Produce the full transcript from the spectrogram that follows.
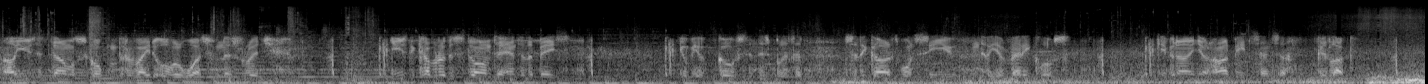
I'll use the thermal scope and provide overwatch from this ridge. Use the cover of the storm to enter the base. You'll be a ghost in this blizzard, so the guards won't see you until you're very close. Keep an eye on your heartbeat sensor. Good luck.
